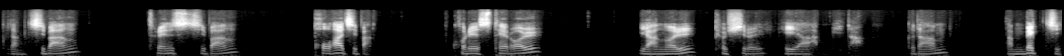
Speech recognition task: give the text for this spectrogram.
그 다음 지방, 트랜스 지방, 포화 지방, 콜레스테롤 양을 표시를 해야 합니다. 그 다음 단백질,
